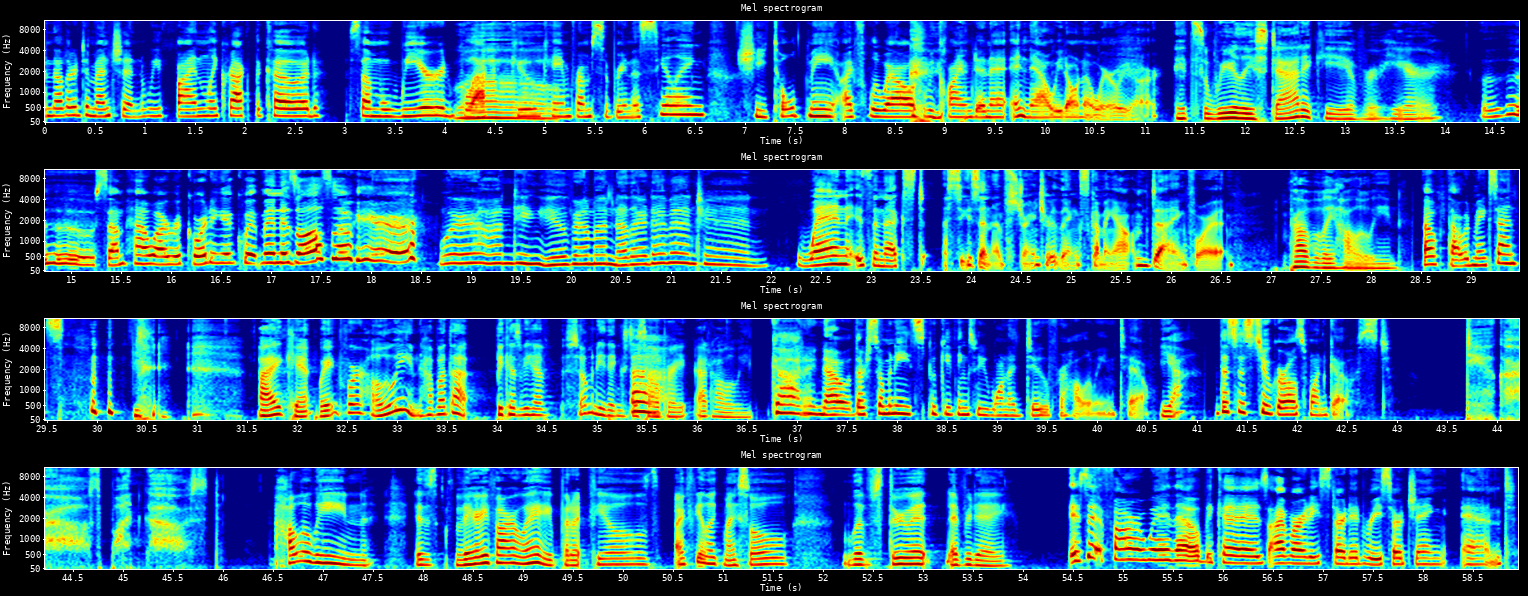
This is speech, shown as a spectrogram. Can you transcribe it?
another dimension, we finally cracked the code. Some weird black goo came from Sabrina's ceiling. She told me I flew out, we climbed in it, and now we don't know where we are. It's really staticky over here. Ooh, somehow our recording equipment is also here. We're haunting you from another dimension. When is the next season of Stranger Things coming out? I'm dying for it. Probably Halloween. Oh, that would make sense. I can't wait for Halloween. How about that? Because we have so many things to ah. celebrate at Halloween. God, I know. There's so many spooky things we want to do for Halloween, too. Yeah. This is Two Girls, One Ghost. Two girls, one ghost. Halloween is very far away, but it feels I feel like my soul lives through it every day. Is it far away, though? Because I've already started researching and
